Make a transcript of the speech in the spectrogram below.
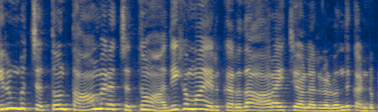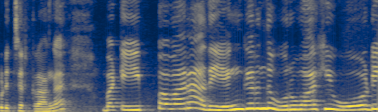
இரும்பு சத்தும் தாமரை சத்தும் அதிகமாக இருக்கிறதா ஆராய்ச்சியாளர்கள் வந்து கண்டுபிடிச்சிருக்கிறாங்க. பட் இப்போ வர அது எங்கிருந்து உருவாகி ஓடி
